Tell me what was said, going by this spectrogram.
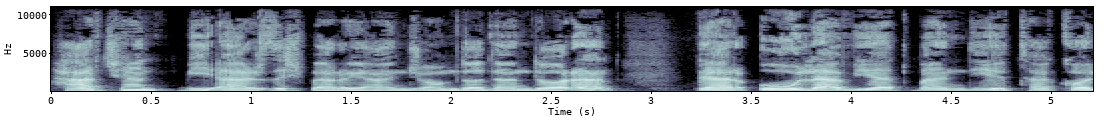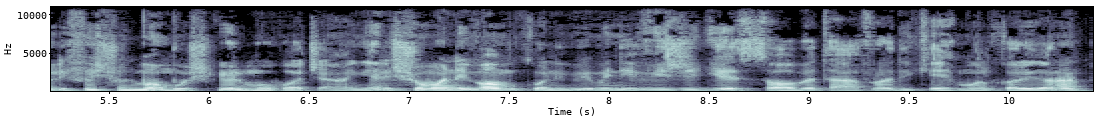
هرچند بیارزش برای انجام دادن دارن در اولویت بندی تکالیفشون با مشکل مواجهن. یعنی شما نگاه می‌کنید ببینید ویژگی ثابت افرادی که اهمال کاری دارن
